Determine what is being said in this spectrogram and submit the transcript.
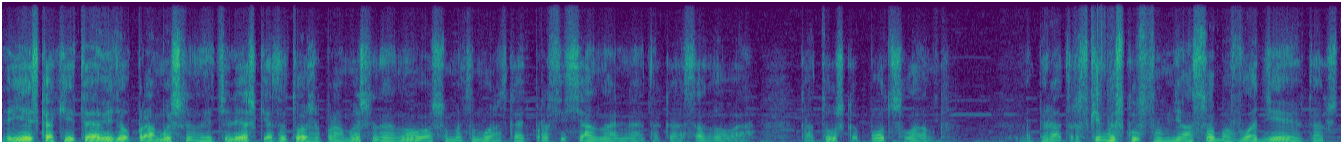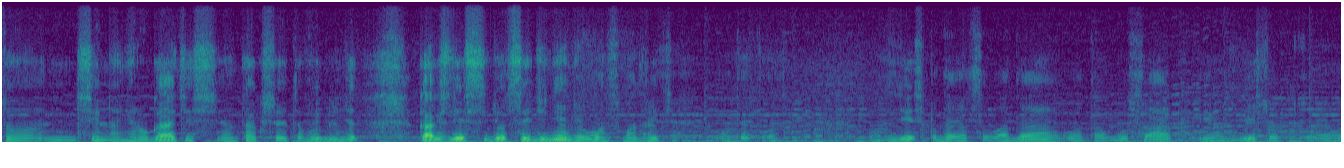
Есть какие-то, я видел промышленные тележки, это тоже промышленная, ну, в общем, это, можно сказать, профессиональная такая садовая катушка под шланг. Операторским искусством не особо владею, так что сильно не ругайтесь, так все это выглядит. Как здесь идет соединение, вон, смотрите, вот это вот. Вот здесь подается вода, вот там гусак, и вот здесь вот э,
